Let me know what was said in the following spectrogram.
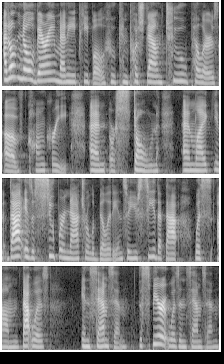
I don't know very many people who can push down two pillars of concrete and or stone. And like you know that is a supernatural ability. And so you see that that was um, that was in samson. The spirit was in samson.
